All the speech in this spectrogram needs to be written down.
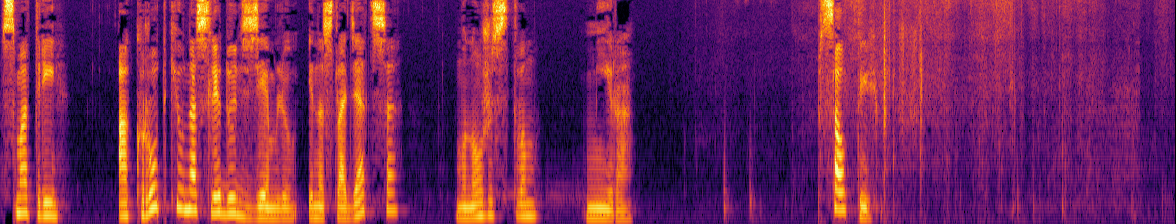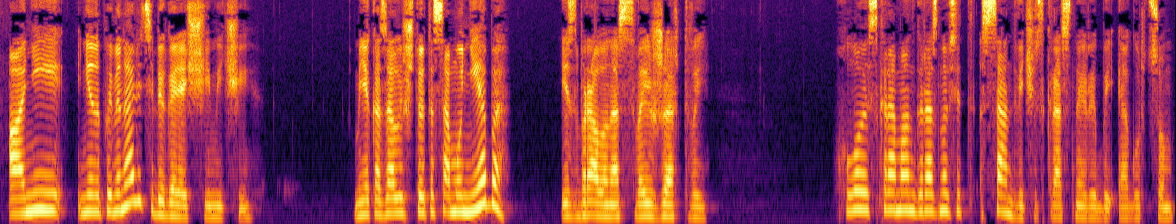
Смотри, а кроткие унаследуют землю и насладятся множеством мира. Псалтырь. Они не напоминали тебе горящие мечи? Мне казалось, что это само небо избрало нас своей жертвой. Хлоя Скараманга разносит сандвичи с красной рыбой и огурцом,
